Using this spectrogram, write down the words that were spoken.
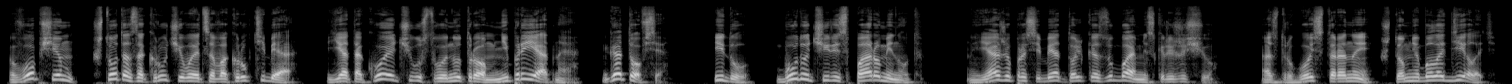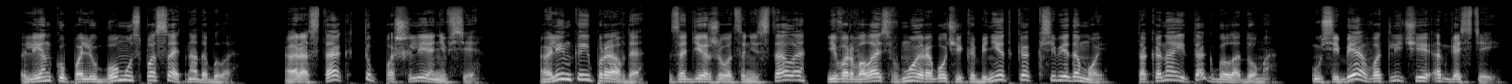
В общем, что-то закручивается вокруг тебя. Я такое чувствую нутром, неприятное. Готовься. Иду. Буду через пару минут. Я же про себя только зубами скрежещу. А с другой стороны, что мне было делать? Ленку по-любому спасать надо было. А раз так, то пошли они все. Алинка и правда задерживаться не стала и ворвалась в мой рабочий кабинет как к себе домой. Так она и так была дома. У себя, в отличие от гостей.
